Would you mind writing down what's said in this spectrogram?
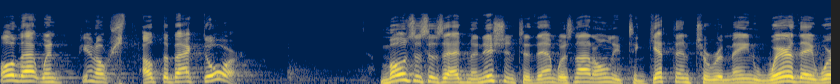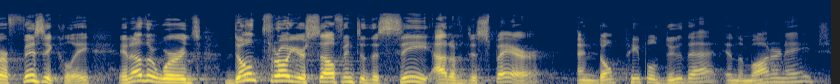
all that went you know, out the back door. Moses' admonition to them was not only to get them to remain where they were physically, in other words, don't throw yourself into the sea out of despair, and don't people do that in the modern age?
